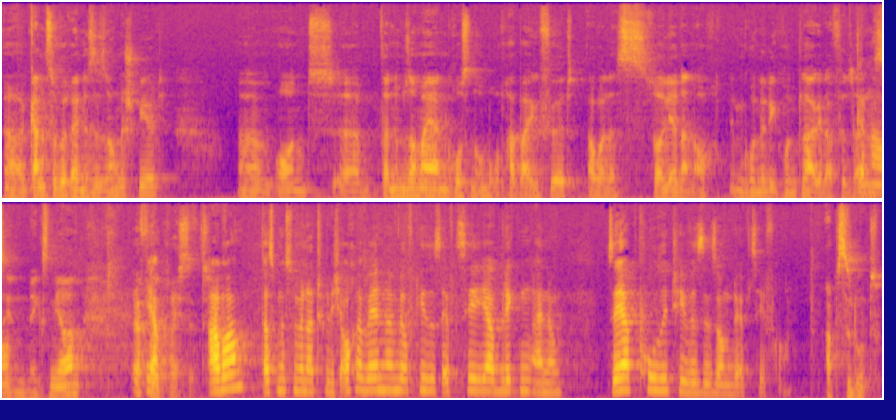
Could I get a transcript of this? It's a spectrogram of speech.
Äh, ganz souveräne Saison gespielt. Ähm, und ähm, dann im Sommer ja einen großen Umbruch herbeigeführt. Aber das soll ja dann auch im Grunde die Grundlage dafür sein, Genau. dass sie in den nächsten Jahren Ja. erfolgreich sind. Aber, das müssen wir natürlich auch erwähnen, wenn wir auf dieses FC-Jahr blicken, eine sehr positive Saison der FC-Frauen. Absolut,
